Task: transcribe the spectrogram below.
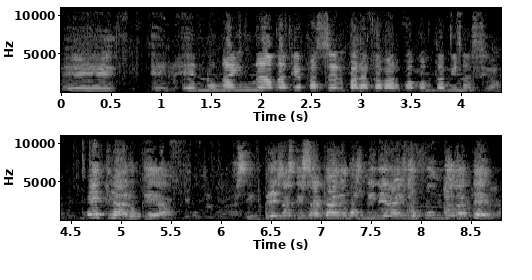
Eh, eh, eh, non hai nada que facer para acabar coa contaminación? É claro que há. As empresas que sacaron os minerais do fundo da terra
